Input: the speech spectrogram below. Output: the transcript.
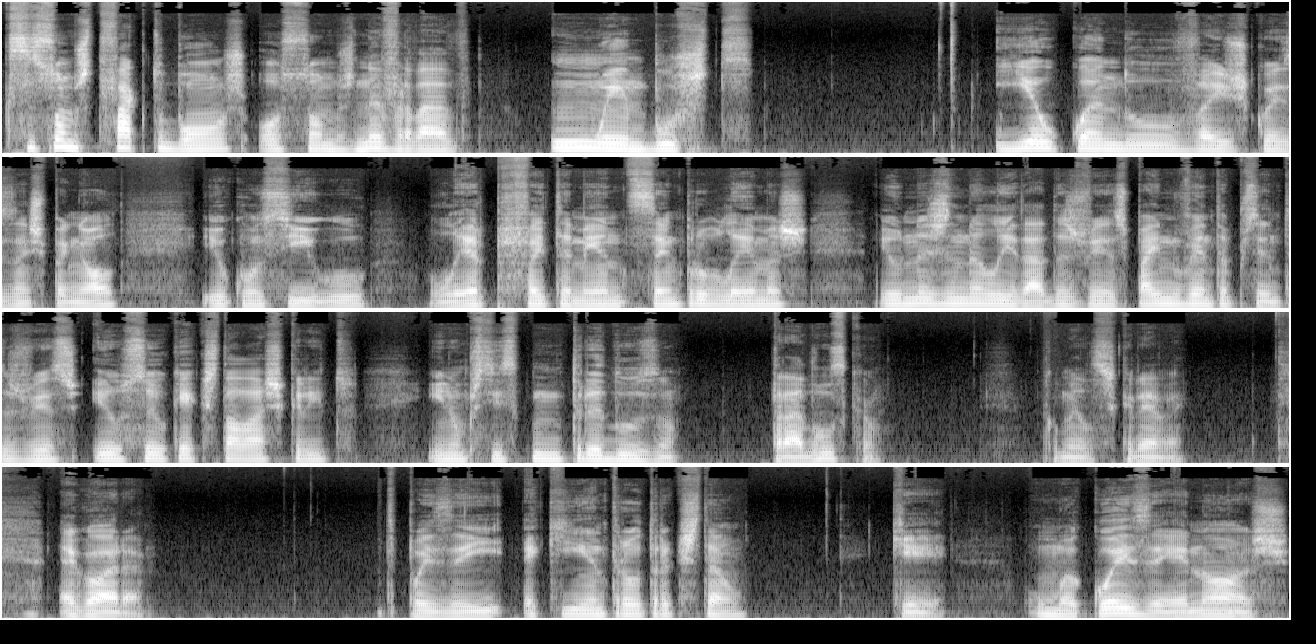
que se somos de facto bons ou somos, na verdade, um embuste. E eu, quando vejo coisas em espanhol, eu consigo ler perfeitamente, sem problemas. Eu, na generalidade das vezes, em 90% das vezes, eu sei o que é que está lá escrito e não preciso que me traduzam. Traduzcam, como eles escrevem. Agora, depois aí, aqui entra outra questão, que é, Uma coisa é nós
